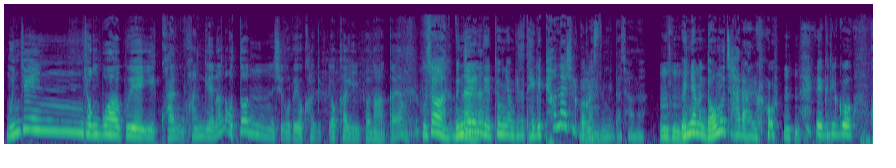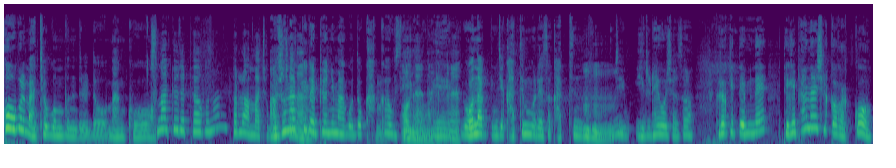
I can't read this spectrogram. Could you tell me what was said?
문재인 정부하고의 이 관, 관계는 어떤 식으로 역학이, 역학이 변화할까요? 우선 문재인 네. 대통령께서 되게 편하실 것 음. 같습니다, 저는. 왜냐하면 너무 잘 알고 예 그리고 호흡을 맞춰본 분들도 많고 손학규 대표하고는 별로 안 맞춰보시잖아요. 아, 손학규 대표님하고도 가까우세요. 어, 네, 네. 예, 네. 워낙 이제 같은 물에서 같은 이제 일을 해오셔서 그렇기 때문에 되게 편하실 것 같고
